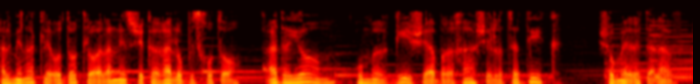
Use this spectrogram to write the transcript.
על מנת להודות לו על הנס שקרה לו בזכותו. עד היום הוא מרגיש שהברכה של הצדיק שומרת עליו.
